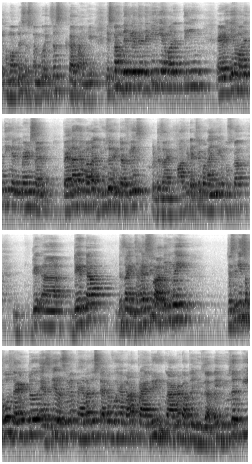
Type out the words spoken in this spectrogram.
हम अपने सिस्टम को एग्जिस्ट कर पाएँगे। इसमें हम देख लेते हैं, देखिए ये हमारे तीन ये हमारे तीन एलिमेंट्स हैं। पहला है हमारा यूज़र इंटरफेस डिज़ाइन आर्किटेक्चर बनाएँगे उसका। डेटा डिज़ाइन ज़ाहिर सी बात है कि भाई, जैसे कि सपोज़ दैट एसडीएलसी में पहला जो स्टेप है वो है हमारा primary requirement of the user भाई यूज़र की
